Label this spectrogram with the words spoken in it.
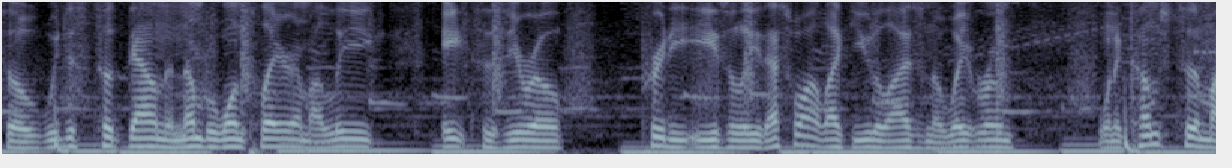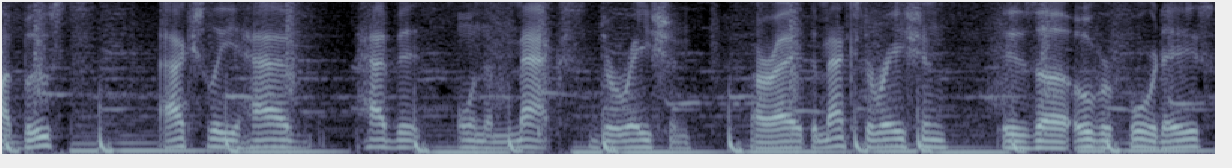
So we just took down the number one player in my league, 8 to 0, pretty easily. That's why I like utilizing the weight room. When it comes to my boosts, I actually have have it on the max duration. All right, the max duration is uh, over four days.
